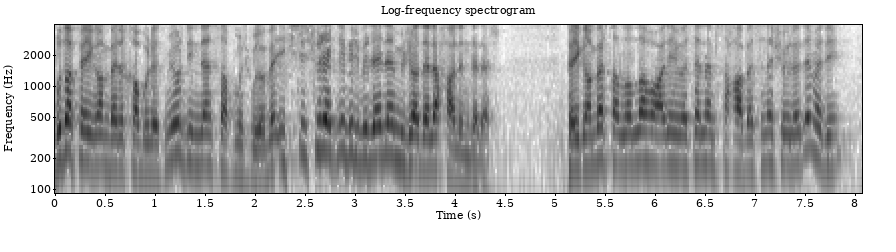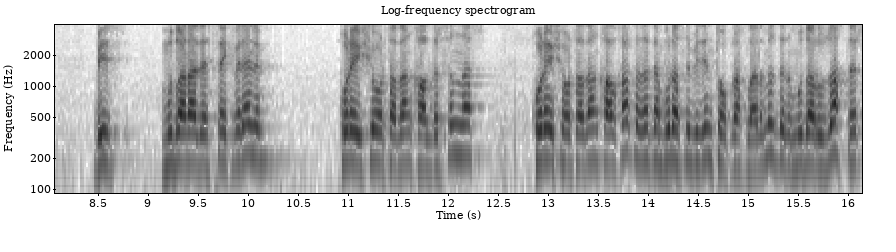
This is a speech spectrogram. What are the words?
Bu da peygamberi kabul etmiyor, dinden sapmış buluyor. Ve ikisi sürekli birbirleriyle mücadele halindeler. Peygamber sallallahu aleyhi ve sellem sahabesine şöyle demedi. Biz Mudar'a destek verelim. Kureyş'i ortadan kaldırsınlar. Kureyş ortadan kalkarsa zaten burası bizim topraklarımızdır. Mudar uzaktır.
